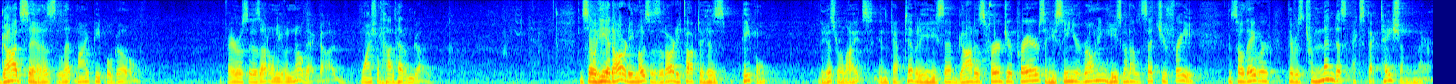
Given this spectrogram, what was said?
God says, Let my people go. Pharaoh says, I don't even know that God. Why should I let them go? And so he had already, Moses had already talked to his people, the Israelites, in captivity, and he said, God has heard your prayers and he's seen your groaning, he's going to set you free. And so they were, there was tremendous expectation there.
